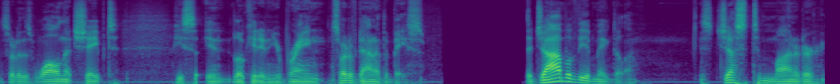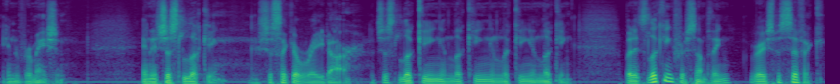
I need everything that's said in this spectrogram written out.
sort of this walnut shaped piece located in your brain, sort of down at the base. The job of the amygdala is just to monitor information. And it's just looking. It's just like a radar. It's just looking and looking and looking and looking. But it's looking for something very specific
